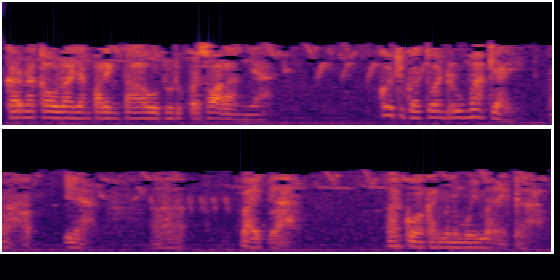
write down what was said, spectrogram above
Karena kaulah yang paling tahu duduk persoalannya. Kau juga tuan rumah, Kiai. Ah, iya. Ah, baiklah. Aku akan menemui mereka.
